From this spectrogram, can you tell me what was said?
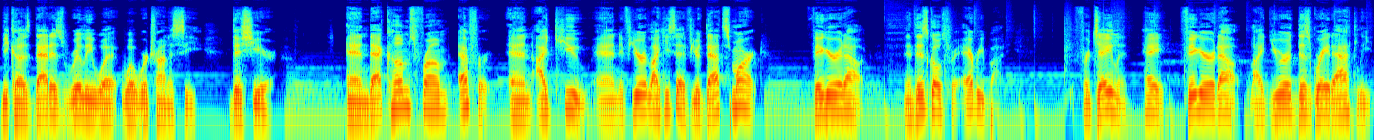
because that is really what what we're trying to see this year. And that comes from effort and IQ. And if you're, like he said, if you're that smart, figure it out. And this goes for everybody. For Jalen, hey, figure it out. Like you're this great athlete.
